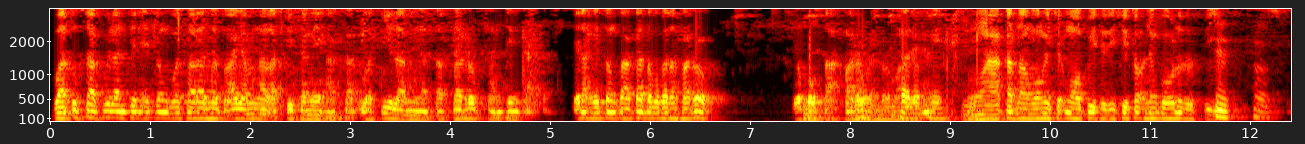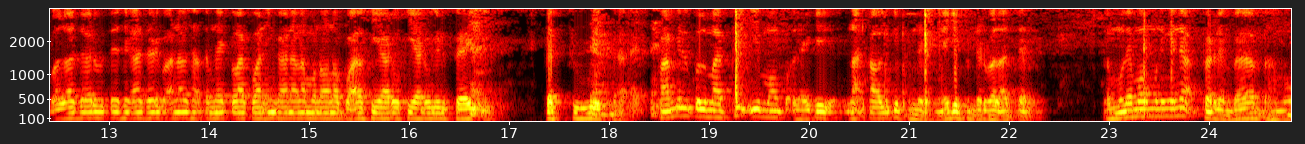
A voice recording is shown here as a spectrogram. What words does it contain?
Waktu sabulan dan hitung salah satu ayam nalak di sange akad wakila minat tabarruk sancing kasar. Kena ngitung pakat apa kata Faro? Ya kok tak Faro normal. Ngakak nang wong ijek ngopi dari sitok ning kono terus piye. Wala daru te sing ajar kok ana sak temne kelakuan ing kana lamun ana apa alfiyaru fiyaru lil bayi. Kedua, famil kul mati i mongko lha iki nak kau iki bener. Iki bener wala dar. Mulai mau mendingin ya ber mbak, mbak mau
